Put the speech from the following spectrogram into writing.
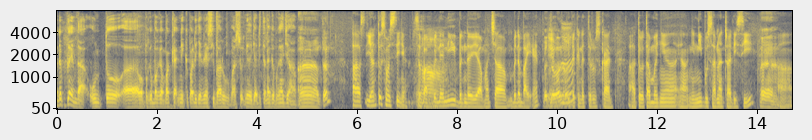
ada plan tak untuk uh, memperkembangkan bakat ni kepada generasi baru? Maksudnya jadi tenaga pengajar apa? Ha, betul? Uh, Yang tu semestinya Sebab Ah. benda ni Benda yang macam Benda baik kan Betul. Yang Kita kena teruskan uh, Terutamanya Yang ini busana tradisi Eh. uh,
